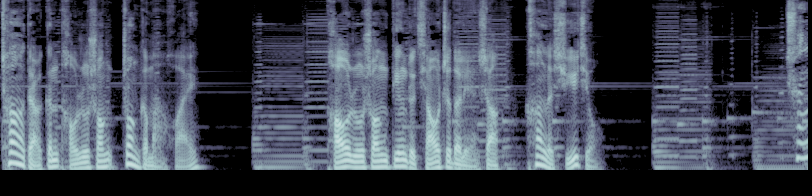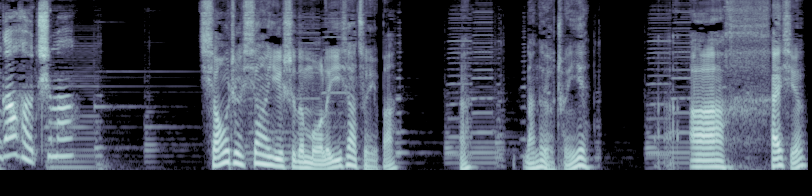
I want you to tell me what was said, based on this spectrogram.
差点跟陶如霜撞个满怀。陶如霜盯着乔治的脸上看了许久。唇膏好吃吗？乔治下意识的抹了一下嘴巴。啊？难道有唇印？啊，还行。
